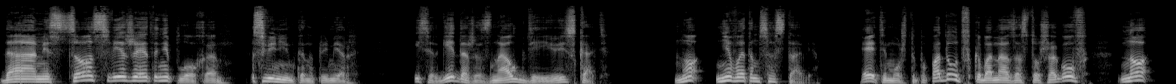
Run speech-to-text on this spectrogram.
Да, мясцо свежее — это неплохо. Свининка, например. И Сергей даже знал, где ее искать. Но не в этом составе. Эти, может, и попадут в кабана за сто шагов, но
